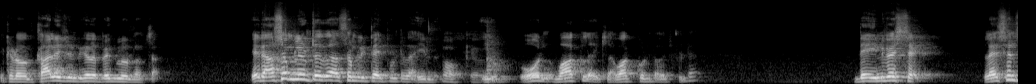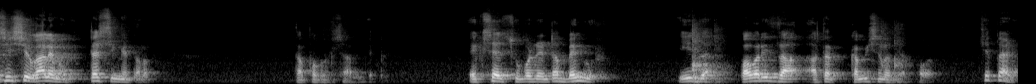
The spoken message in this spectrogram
ఇక్కడ కాలేజ్ ఉంది కదా బెంగళూరులో అట్లా. ఏదో అసెంబ్లీ ఉంటుంది అసెంబ్లీ టైప్ ఉంటుంది ఆ ఇల్లు. ఓకే ఈ ఓన్ వాక్లో ఇట్లా వాక్కుంటూ వచ్చుకుంటా. దే ఇన్వెస్టెడ్ లైసెన్స్ ఇష్యూ కాలే మరి. టెస్టింగ్ అయిన తర్వాత. తప్పకుండా సార్ అని చెప్పాడు. Excise superintendent of Bengaluru is the power is the అతను కమిషనర్ ద పవర్ చెప్పాడు.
